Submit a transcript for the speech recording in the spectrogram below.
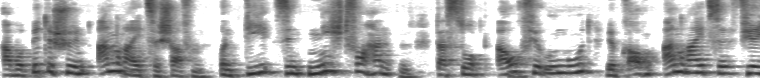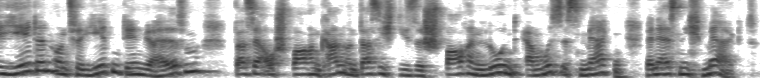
aber bitte schön Anreize schaffen. Und die sind nicht vorhanden. Das sorgt auch für Unmut. Wir brauchen Anreize für jeden und für jeden, den wir helfen, dass er auch sparen kann und dass sich dieses Sparen lohnt. Er muss es merken. Wenn er es nicht merkt,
